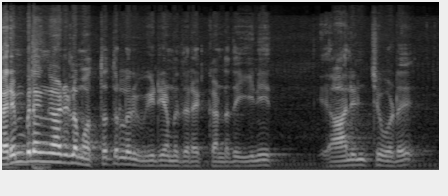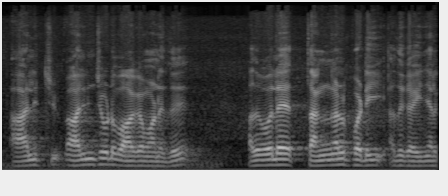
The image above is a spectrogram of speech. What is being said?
കരിമ്പിലങ്ങാടിയുള്ള മൊത്തത്തിലുള്ള ഒരു വീഡിയോ നമ്മൾ ഇതുവരെ കണ്ടത്. ഇനി ആലിൻചുവട് ആലിച്ചു ആലിൻചുവട് ഭാഗമാണിത്. അതുപോലെ തങ്ങൾപടി അത് കഴിഞ്ഞാൽ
